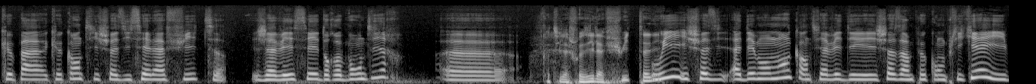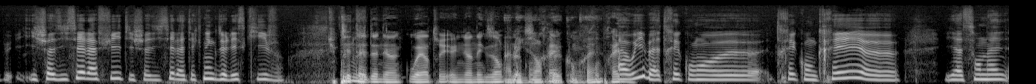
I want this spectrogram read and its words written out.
que pas que quand il choisissait la fuite, j'avais essayé de rebondir. euh, Quand il a choisi la fuite, t'as dit oui, il choisit, à des moments, quand il y avait des choses un peu compliquées, il, il choisissait la fuite, il choisissait la technique de l'esquive. Tu peux nous donner un, ouais, un, truc- un exemple Un exemple concret, concret. Ah oui, bah, très, con- euh, très concret. euh, il y, a son, an-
